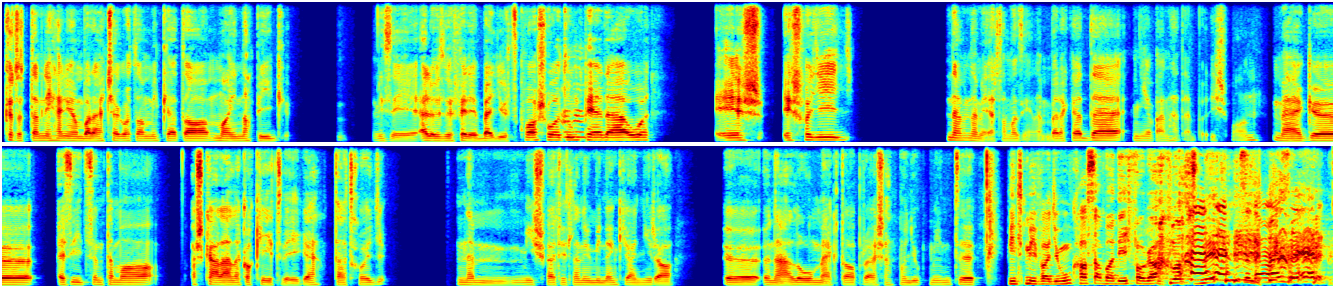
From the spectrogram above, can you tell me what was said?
kötöttem néhány olyan barátságot, amiket a mai napig izé, előző fél évben együtt squasholtunk Mhm. például, és, és hogy így nem, nem értem az ilyen embereket, de nyilván hát ebből is van. Meg ez így szerintem a, a skálának a két vége, tehát hogy nem is feltétlenül mindenki annyira ö, önálló, meg talpra esett mondjuk, mint, mint mi vagyunk, ha szabad így fogalmazni. Nem tudom azért.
